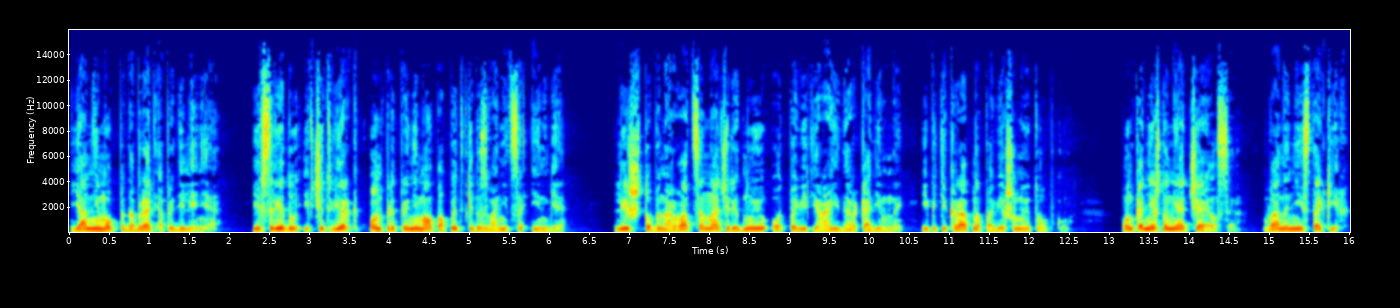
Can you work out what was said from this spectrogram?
Ян не мог подобрать определение. И в среду, и в четверг он предпринимал попытки дозвониться Инге, лишь чтобы нарваться на очередную отповедь Ираиды Аркадьевны и пятикратно повешенную трубку. Он, конечно, не отчаялся. Ванна не из таких,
